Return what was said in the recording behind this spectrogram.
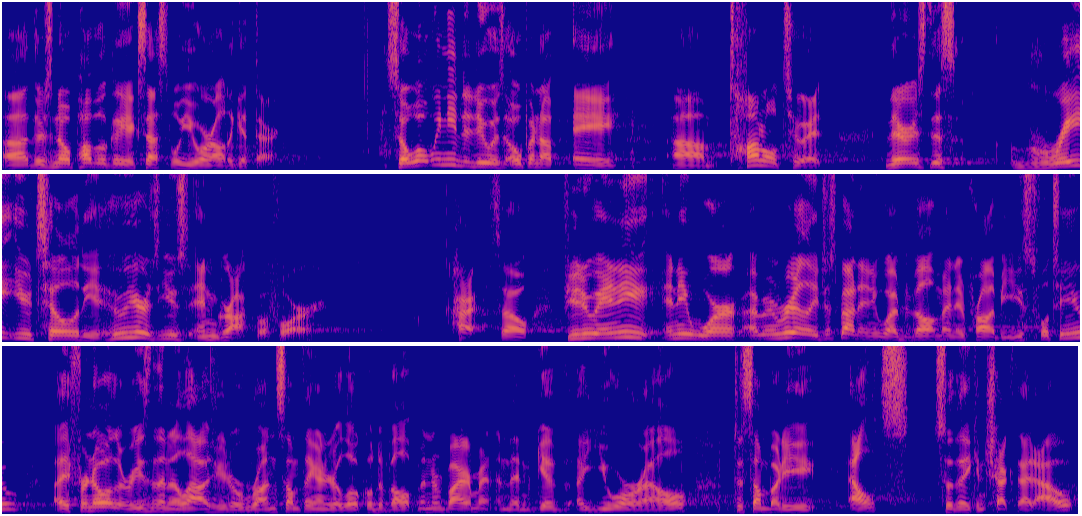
uh, there's no publicly accessible URL to get there. So what we need to do is open up a um, tunnel to it. There is this great utility. Who here has used ngrok before? Okay, so if you do any, any work, I mean really just about any web development, it'd probably be useful to you. Uh, for no other reason than it allows you to run something on your local development environment and then give a URL to somebody else so they can check that out.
